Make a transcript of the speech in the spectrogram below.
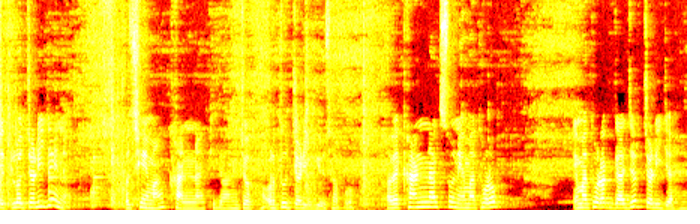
એટલો ચડી જાય ને, પછી એમાં ખાંડ નાખી દેવાની. જો, અડધું ચડી ગયું છે આપણું. હવે ખાંડ નાખશું ને એમાં થોડોક, એમાં થોડાક ગાજર ચડી જશે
